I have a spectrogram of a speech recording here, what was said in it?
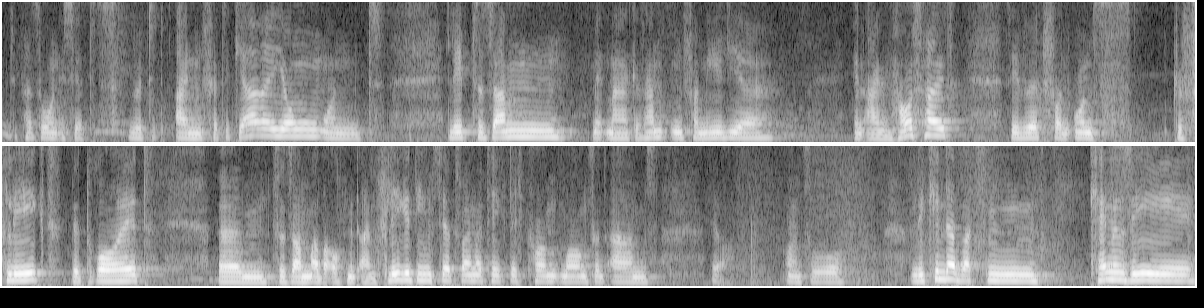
die Person ist jetzt, wird 41 Jahre jung und lebt zusammen mit meiner gesamten Familie in einem Haushalt. Sie wird von uns gepflegt, betreut, ähm, zusammen aber auch mit einem Pflegedienst, der zweimal täglich kommt, morgens und abends. Ja, und so die Kinder wachsen, kennen sie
